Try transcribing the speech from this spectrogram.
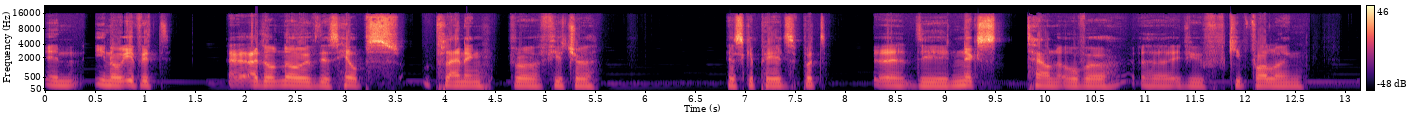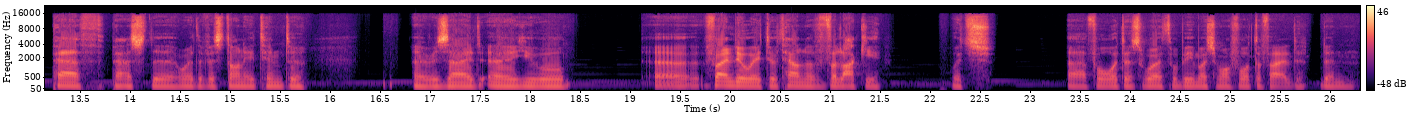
and you know if it I don't know if this helps planning for future escapades, but uh, the next town over, uh, if you f- keep following path past the where the Vistani tend to uh, reside, uh, you will uh, find your way to the town of Vallaki, which, uh, for what it's worth, will be much more fortified than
